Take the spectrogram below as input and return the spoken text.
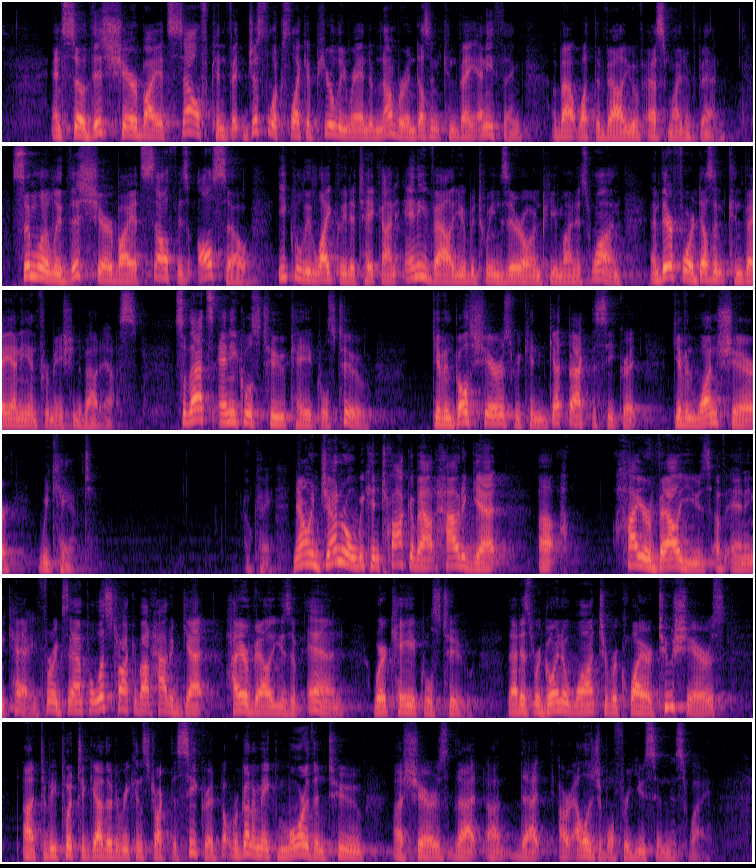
And so this share by itself just looks like a purely random number and doesn't convey anything about what the value of s might have been. Similarly, this share by itself is also equally likely to take on any value between 0 and p minus 1, and therefore doesn't convey any information about s. So that's n equals 2, k equals 2. Given both shares, we can get back the secret. Given one share, we can't. Okay. Now, in general, we can talk about how to get uh, higher values of n and k. For example, let's talk about how to get higher values of n where k equals 2. That is, we're going to want to require two shares uh, to be put together to reconstruct the secret, but we're going to make more than two uh, shares that, uh, that are eligible for use in this way.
